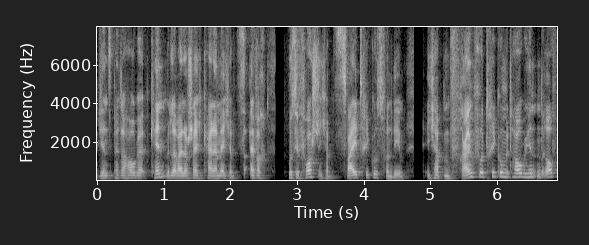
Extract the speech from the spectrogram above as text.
Jens Petter Hauge kennt mittlerweile wahrscheinlich keiner mehr. Ich habe einfach, muss dir vorstellen, ich habe zwei Trikots von dem. Ich habe ein Frankfurt-Trikot mit Hauge hinten drauf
